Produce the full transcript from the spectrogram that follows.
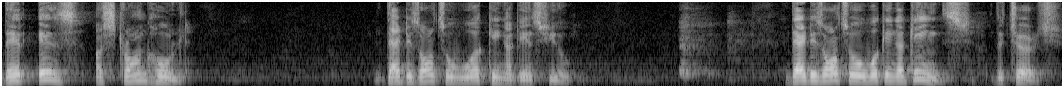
there is a stronghold that is also working against you, that is also working against the church.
